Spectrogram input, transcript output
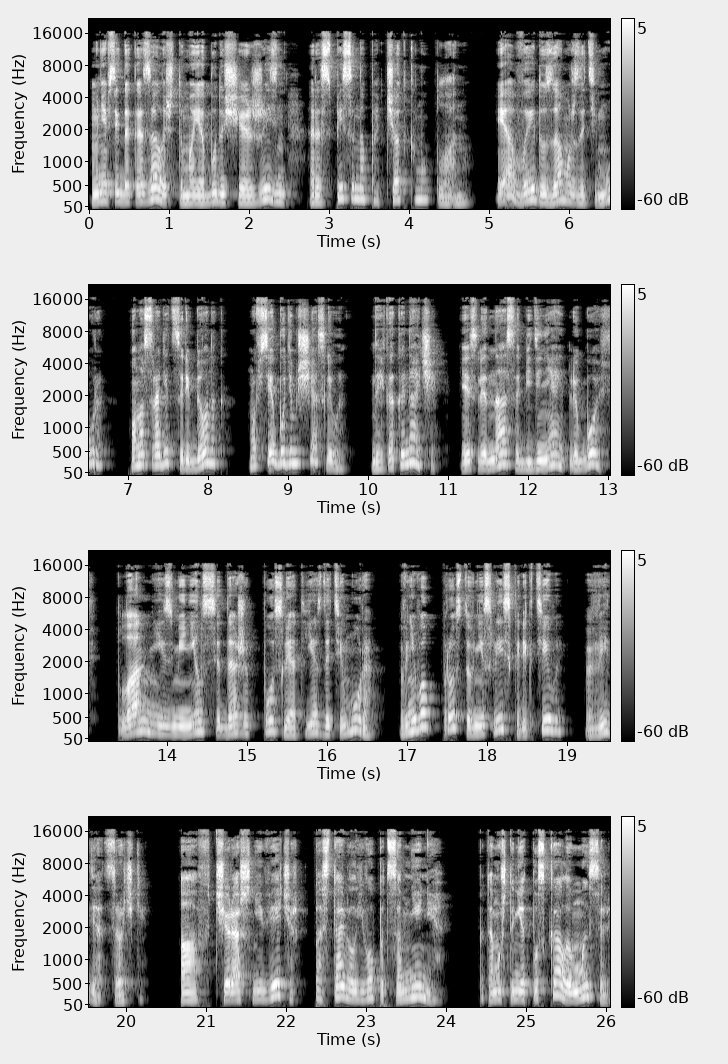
Мне всегда казалось, что моя будущая жизнь расписана по четкому плану. Я выйду замуж за Тимура, у нас родится ребенок, мы все будем счастливы. Да и как иначе, если нас объединяет любовь? План не изменился даже после отъезда Тимура. В него просто внеслись коррективы в виде отсрочки. А вчерашний вечер поставил его под сомнение, потому что не отпускала мысль,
